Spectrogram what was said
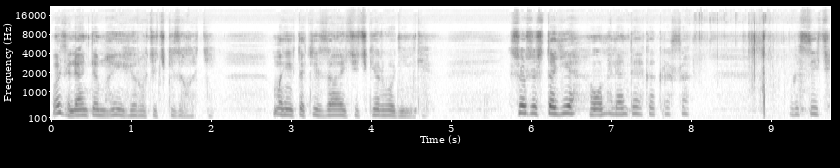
Ось гляньте мої гірочечки золоті. Мої такі зайчички родненькі. Що ж стає? Вон гляньте, яка краса. Висить.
